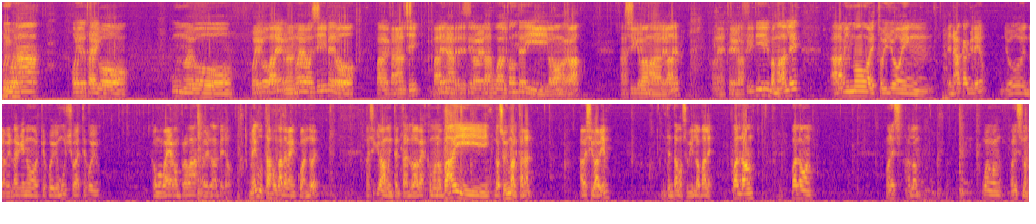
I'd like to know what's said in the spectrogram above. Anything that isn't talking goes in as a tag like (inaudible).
Muy buenas. Hoy os traigo un nuevo juego, ¿vale? Que no es nuevo en sí, pero para el canal sí, ¿vale? Me ha apetecido la verdad jugar al counter y lo vamos a grabar. Así que vamos a darle, ¿vale? Con este graffiti, vamos a darle. Ahora mismo estoy yo en, en AK, creo. Yo la verdad que no es que juegue mucho a este juego. Como vaya a comprobar, la verdad, pero me gusta jugar de vez en cuando, ¿eh? Así que vamos a intentarlo, a ver cómo nos va y lo subimos al canal. A ver si va bien. Intentamos subirlo, vale. One long. One long. One is long. One, one. One is long.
